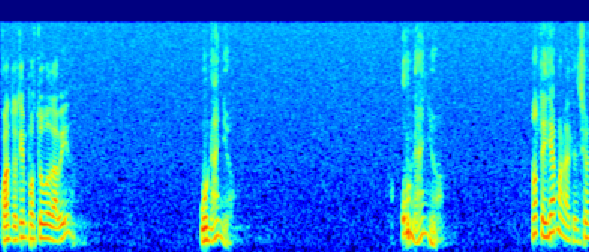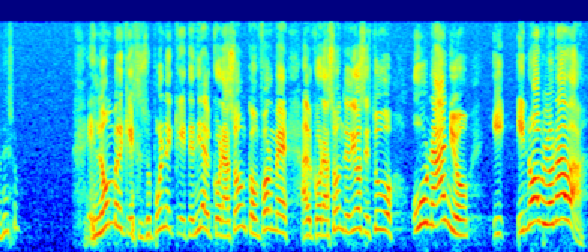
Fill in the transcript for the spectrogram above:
¿Cuánto tiempo estuvo David? Un año. Un año. ¿No te llama la atención eso? El hombre que se supone que tenía el corazón conforme al corazón de Dios estuvo un año y, no habló nada.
